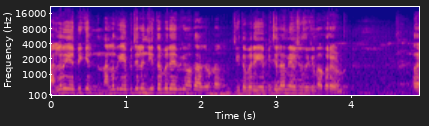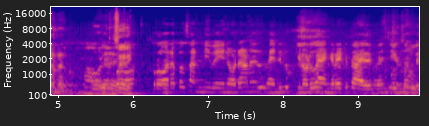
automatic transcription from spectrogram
നല്ലത് കേൾപ്പിക്കൽ നല്ലത് കേൾപ്പിച്ചാലും ചീത്തപ്പേര് കേൾപ്പിക്കുന്ന ആഗ്രഹം ഉണ്ടായിരുന്നു ചീത്തപ്പേര് കേൾപ്പിച്ചില്ല എന്ന് വിശ്വസിക്കുന്ന അത്രേ ഉള്ളൂ. അതേ ഉണ്ടായിരുന്നു. ശരി. ബ്രോനപ്പോ സണ്ണി വെയിനോടാണ് എന്റെ ലുക്കിനോട് ഭയങ്കരമായിട്ട് താരതമ്യം ചെയ്യുന്നുണ്ട്.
